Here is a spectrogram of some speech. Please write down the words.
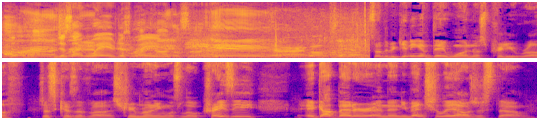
Oh, hey. Just like wave, just wave. Yeah, all right, well. So the beginning of day one was pretty rough, just because of uh, stream running was a little crazy. It got better, and then eventually I was just um,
